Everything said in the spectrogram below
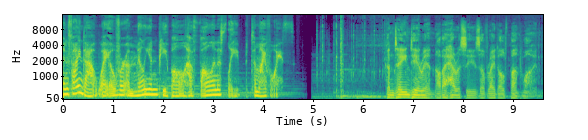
and find out why over a million people have fallen asleep to my voice. Contained herein are the heresies of Radolf Burntwine,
